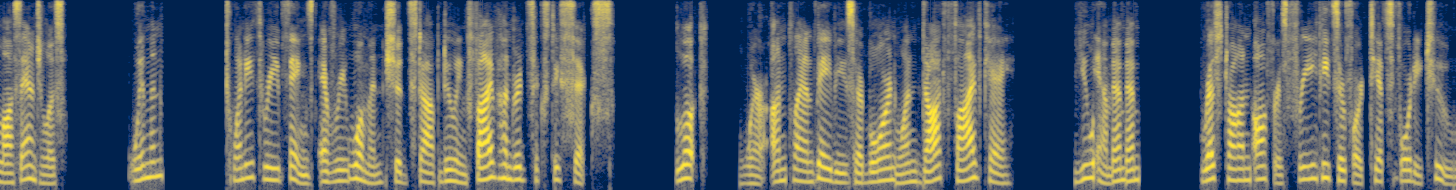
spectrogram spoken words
Los Angeles. Women. 23 Things Every Woman Should Stop Doing 566. Look, where unplanned babies are born 1.5k. UMMM. Restaurant offers free pizza for tips 42.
